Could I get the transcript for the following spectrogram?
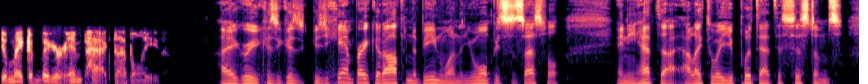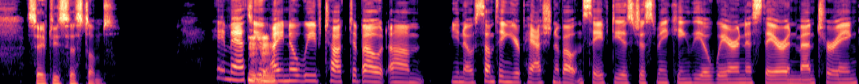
you'll make a bigger impact, I believe. I agree because because you can't break it off into being one. You won't be successful, and you have to. I like the way you put that. The systems, safety systems. Hey, Matthew, Mhm. I know we've talked about, um, you know, something you're passionate about in safety is just making the awareness there and mentoring.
